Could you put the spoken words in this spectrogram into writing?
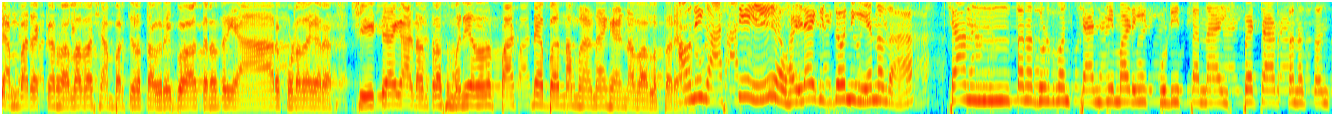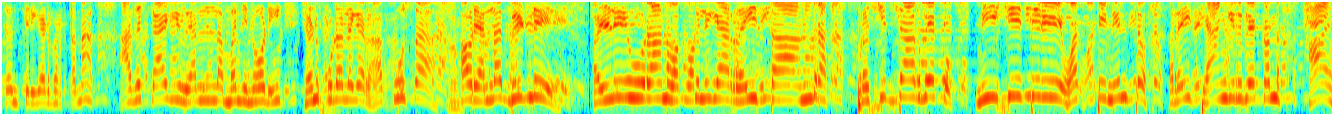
ಶಂಬರ್ ಎಕ್ಕರ್ ಹೊಲದ ಶಂಬರ್ ಚಿರ ತಗರಿ ಬೀಳ್ತಾರಂದ್ರೆ ಯಾರು ಕೊಡದಾಗ ಶೀಟ್ಯಾಗ ಆಡಂತ್ರ ಮನಿ ಅದಂದ್ರ ಪಟ್ನೆ ಬಂದ್ ನಮ್ಮ ಹಣ್ಣಾಗ ಹೆಣ್ಣು ಅದಲ್ಲತ್ತಾರೆ ಅವನಿಗೆ ಆಸ್ತಿ ಹೊಳ್ಳ್ಯಾಗ ಇದ್ದವನಿಗೆ ಏನದ? ಚಂತನ ದುಡ್ದು ಬಂದು ಚಾಂಜಿ ಮಾಡಿ ಕುಡಿತಾನ ಇಸ್ಪೆಟ್ ಆಡ್ತಾನ ಸಣ್ಣ ಸಣ್ಣ ತಿರುಗಾಡಿ ಬರ್ತಾನ. ಅದಕ್ಕಾಗಿ ಇವೆಲ್ಲ ಮಂದಿ ನೋಡಿ ಹೆಣ್ಣು ಕೊಡಲಾಗ್ಯಾರ, ಕೂಸ. ಅವರೆಲ್ಲ ಬಿಡ್ಲಿ. ಹಳ್ಳಿ ಊರಾನ್ ಒಕ್ಕಲಿಗೆ ರೈತ ಅಂದ್ರ ಪ್ರಸಿದ್ಧ ಆಗ್ಬೇಕು. ಮೀಸಿ ತಿರಿ ಹೊತ್ತಿ ನಿಂತು ರೈತ ಹೆಂಗಿರ್ಬೇಕಂದ್ರ ಹಾಯ್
